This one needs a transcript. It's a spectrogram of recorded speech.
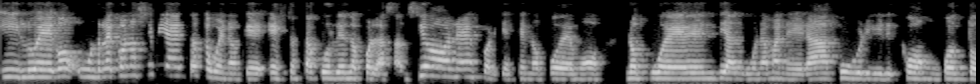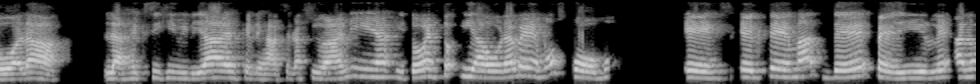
y luego un reconocimiento que, bueno, que esto está ocurriendo por las sanciones, porque es que no podemos, no pueden de alguna manera cubrir con, con todas las exigibilidades que les hace la ciudadanía y todo esto. Y ahora vemos cómo es el tema de pedirle a los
